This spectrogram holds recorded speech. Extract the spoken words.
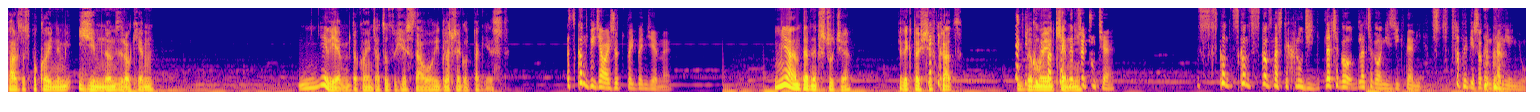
bardzo spokojnym i zimnym wzrokiem. Nie wiem do końca, co tu się stało i dlaczego tak jest. Skąd wiedziałaś, że tutaj będziemy? Miałem pewne przeczucie, kiedy ktoś się Jakie- wkradł Jakie do kurwa mojej pewne ciemni. przeczucie? Skąd, skąd, skąd znasz tych ludzi? Dlaczego, dlaczego oni zniknęli? C- Co ty wiesz o tym kamieniu?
